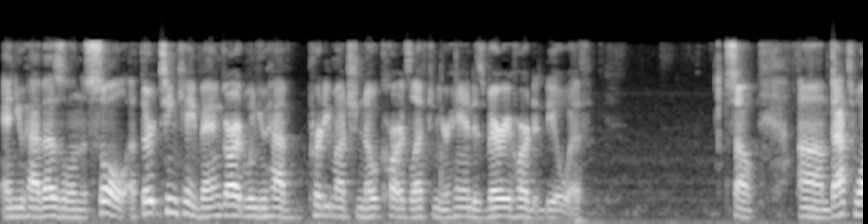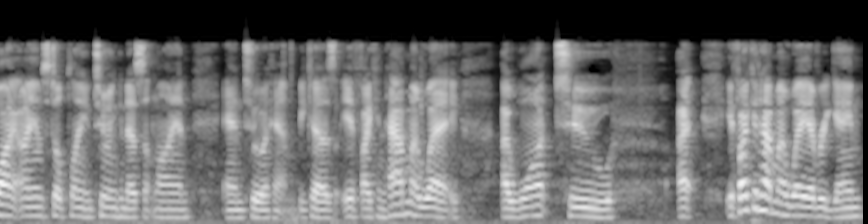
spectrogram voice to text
and you have Ezel in the Soul, a 13k Vanguard when you have pretty much no cards left in your hand is very hard to deal with. So um, that's why I am still playing two Incandescent Lion and two of him. Because if I can have my way, I want to... I, if I could have my way every game,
